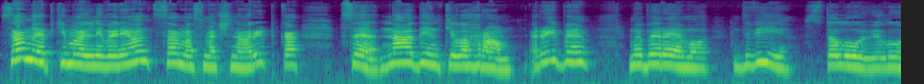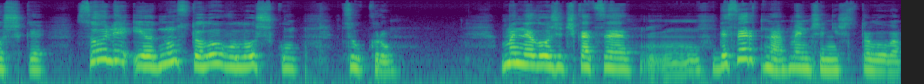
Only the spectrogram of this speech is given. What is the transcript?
Саме оптимальний варіант, сама смачна рибка це на 1 кг риби ми беремо 2 столові ложки солі і 1 столову ложку цукру. У мене ложечка це десертна, менше, ніж столова.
